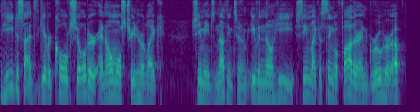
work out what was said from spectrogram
he decides to give her cold shoulder and almost treat her like she means nothing to him, even though he seemed like a single father and grew her up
